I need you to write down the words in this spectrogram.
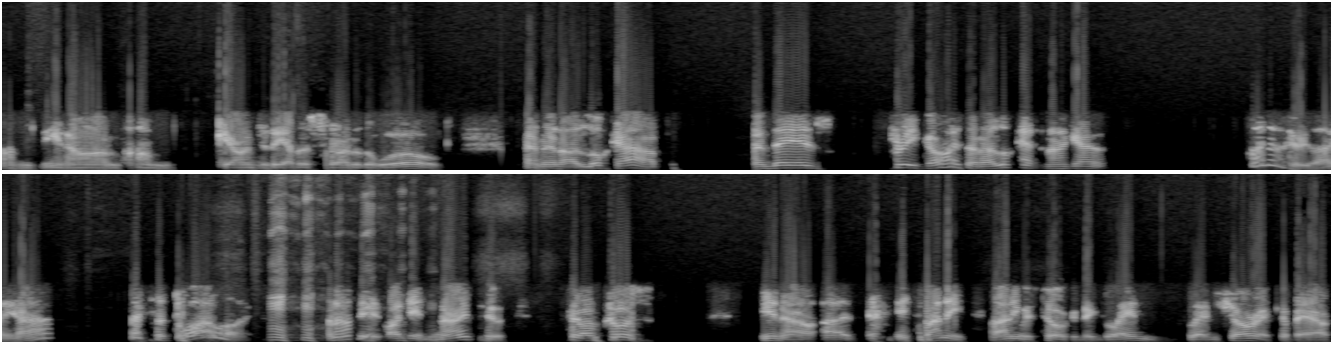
I'm you know I'm I'm going to the other side of the world. And then I look up, and there's three guys that I look at, and I go, I know who they are. That's the Twilight. and I, did, I didn't know to. So, of course, you know, uh, it's funny. I only was talking to Glenn, Glenn Shorrock about,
